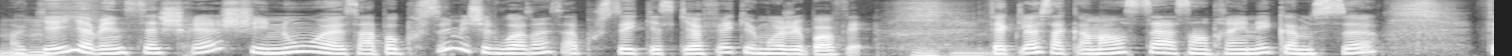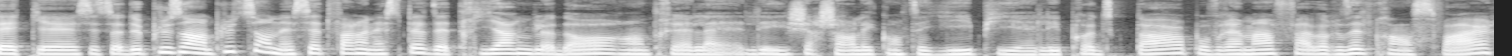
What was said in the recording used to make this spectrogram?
mhm. OK, il y avait une sécheresse. Chez nous, euh, ça n'a pas poussé, mais chez le voisin, ça a poussé. Qu'est-ce qui a fait que moi, j'ai pas fait? Mhm. Fait que là, ça commence à s'entraîner comme ça. Fait que c'est ça. De plus en plus, on essaie de faire une espèce de triangle d'or entre les chercheurs, les conseillers, puis euh, les producteurs pour vraiment favoriser le transfert.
